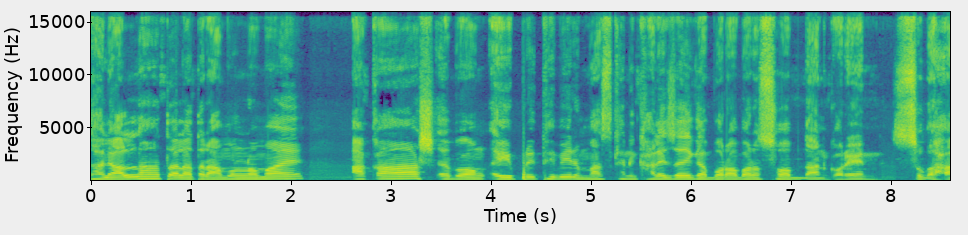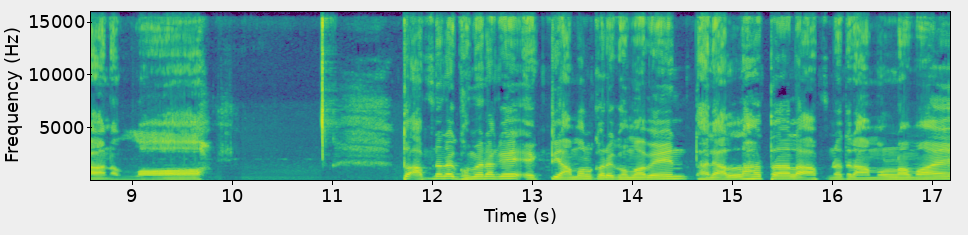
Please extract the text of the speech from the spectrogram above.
তাহলে আল্লাহ তালা তার আমল নামায় আকাশ এবং এই পৃথিবীর মাঝখানে খালি জায়গা বরাবর সব দান করেন। সুবহান তো আপনারা ঘুমের আগে একটি আমল করে ঘুমাবেন, তাহলে আল্লাহ তাআলা আপনাদের আমল নামায়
